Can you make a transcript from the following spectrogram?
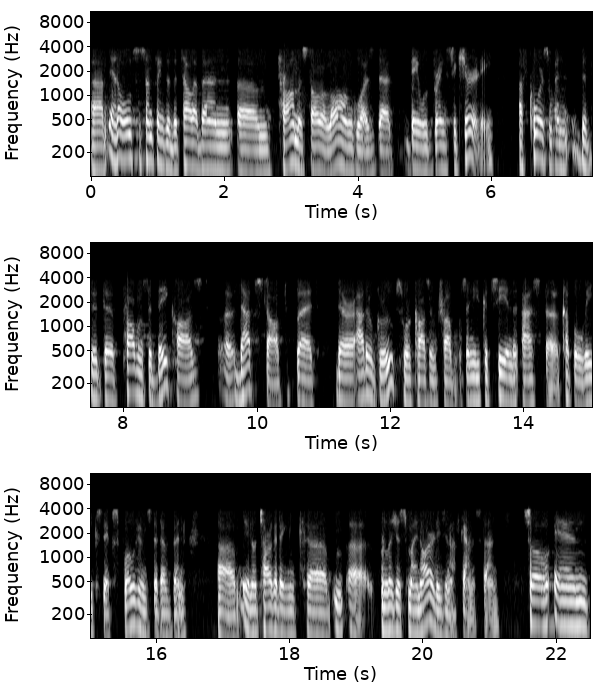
Um, and also something that the Taliban um, promised all along was that they would bring security. Of course, when the, the, the problems that they caused, uh, that stopped, but there are other groups who are causing troubles. And you could see in the past uh, couple of weeks the explosions that have been, uh, you know, targeting uh, uh, religious minorities in Afghanistan. So, and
